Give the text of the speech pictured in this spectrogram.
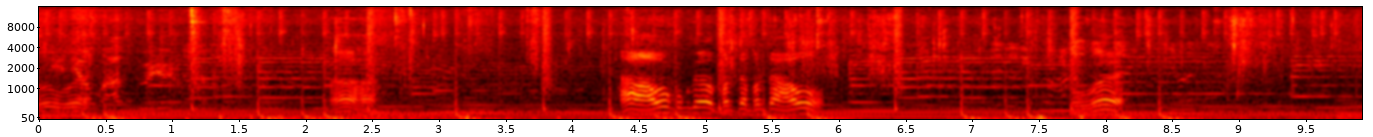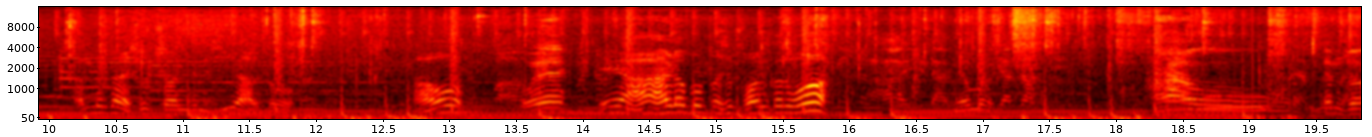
ઓવે હા હા હા આવો કોક દાડો ફરતા ફરતા આવો ઓવે અમને કાંઈ સુખ શાંતિ છીએ હાલ તો આવો એ હા હેડો પણ પછી ફોન કરું હો મહેમાન. કેમ છો.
